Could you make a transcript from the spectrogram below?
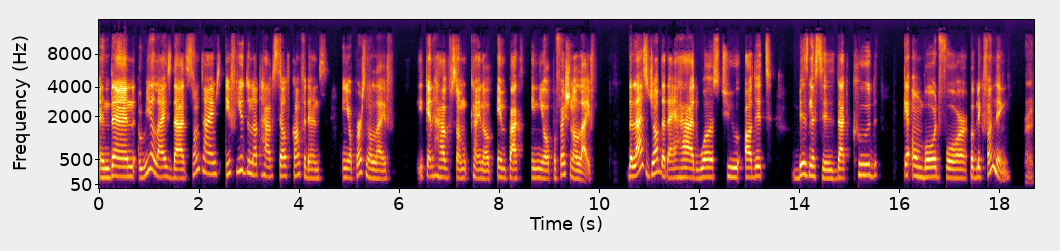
And then realized that sometimes if you do not have self confidence in your personal life, it can have some kind of impact in your professional life. The last job that I had was to audit businesses that could get on board for public funding. Right.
